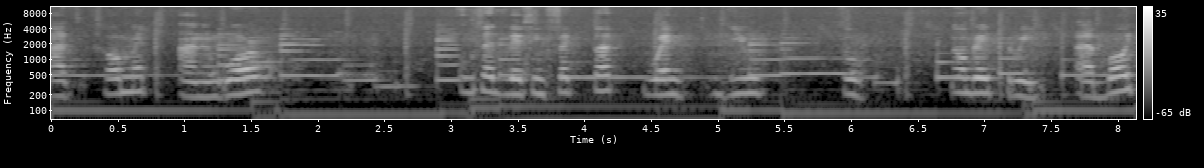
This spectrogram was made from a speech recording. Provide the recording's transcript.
at home and work Use disinfectant when you to. Number three, avoid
